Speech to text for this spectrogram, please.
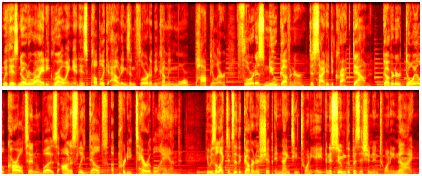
With his notoriety growing and his public outings in Florida becoming more popular, Florida's new governor decided to crack down. Governor Doyle Carlton was honestly dealt a pretty terrible hand. He was elected to the governorship in 1928 and assumed the position in 29,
